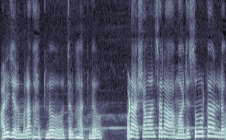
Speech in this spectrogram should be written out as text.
आणि जन्माला घातलं तर घातलं. पण अशा माणसाला माझ्यासमोर का आणलं?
